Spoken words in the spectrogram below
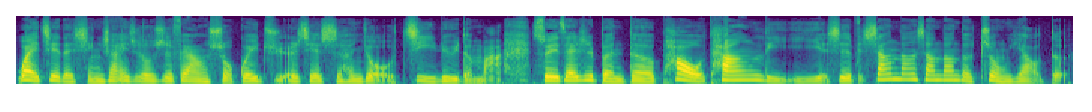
外界的形象一直都是非常守规矩，而且是很有纪律的嘛。所以在日本的泡汤礼仪也是相当相当的重要的。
